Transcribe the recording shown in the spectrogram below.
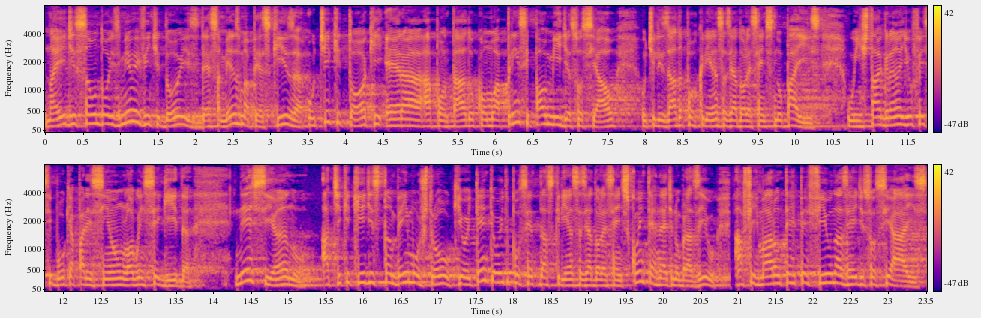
Na edição 2022 dessa mesma pesquisa, o TikTok era apontado como a principal mídia social utilizada por crianças e adolescentes no país. O Instagram e o Facebook apareciam logo em seguida. Nesse ano, a TikKids também mostrou que 88% das crianças e adolescentes com internet no Brasil afirmaram ter perfil nas redes sociais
